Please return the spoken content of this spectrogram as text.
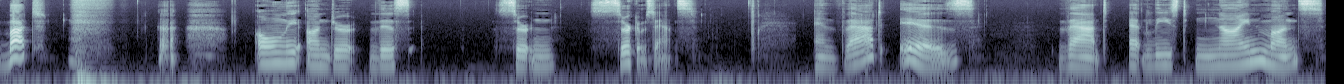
But only under this certain circumstance. And that is that at least nine months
